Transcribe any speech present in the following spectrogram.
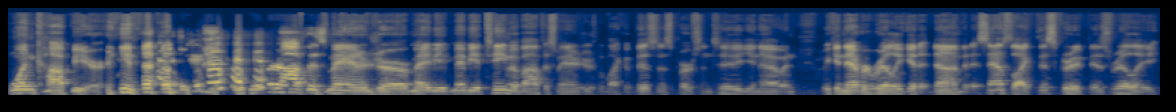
one copier, you know, one office manager, or maybe maybe a team of office managers with like a business person too, you know. And we could never really get it done. But it sounds like this group is really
